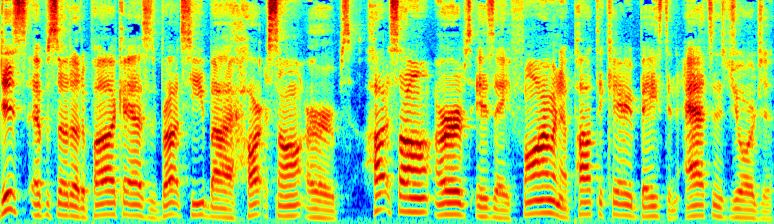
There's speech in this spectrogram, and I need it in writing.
This episode of the podcast is brought to you by Heartsong Herbs. Heartsong Herbs is a farm and apothecary based in Athens, Georgia.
